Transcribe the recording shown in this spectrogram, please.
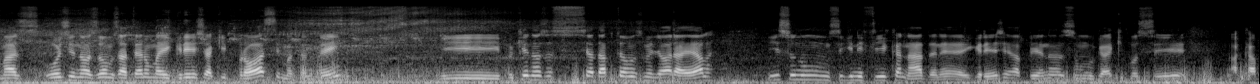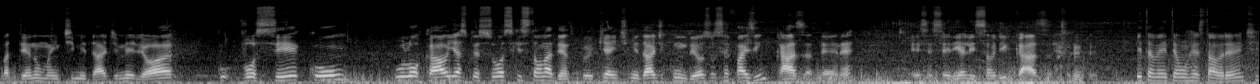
mas hoje nós vamos até numa igreja aqui próxima também, e porque nós se adaptamos melhor a ela isso não significa nada, né? A igreja é apenas um lugar que você acaba tendo uma intimidade melhor, você com o local e as pessoas que estão lá dentro, porque a intimidade com Deus você faz em casa até, né? Essa seria a lição de casa. e também tem um restaurante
